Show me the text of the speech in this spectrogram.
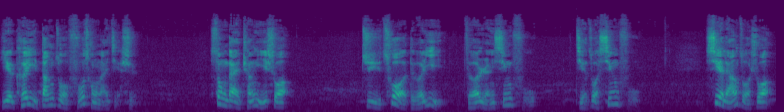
也可以当做服从来解释。宋代程颐说：“举措得意，则人心服。”解作心服。谢良佐说：“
